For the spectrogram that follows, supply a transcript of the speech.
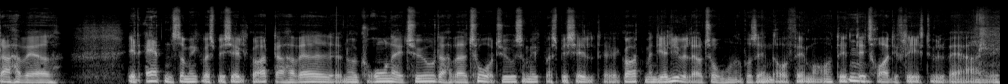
der har været et 18, som ikke var specielt godt. Der har været noget corona i 20, der har været 22, som ikke var specielt øh, godt, men de har alligevel lavet 200 procent over fem år. Det, mm. det tror jeg, de fleste vil være, øh,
